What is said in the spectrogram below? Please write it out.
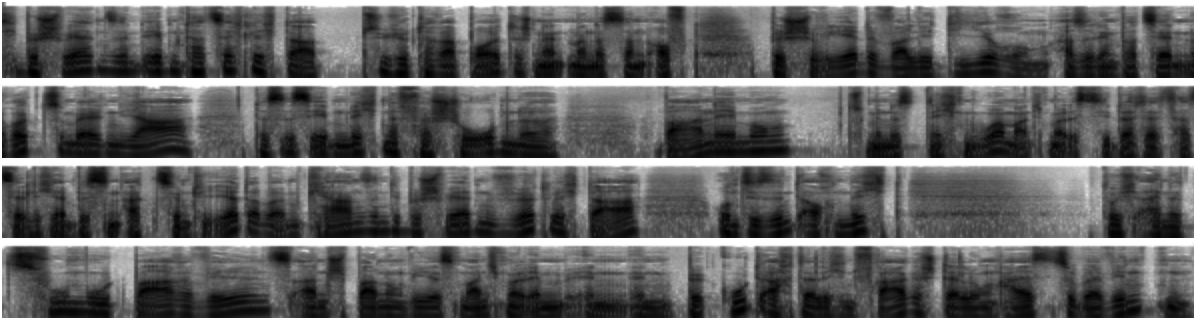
die Beschwerden sind eben tatsächlich da. Psychotherapeutisch nennt man das dann oft Beschwerdevalidierung. Also den Patienten rückzumelden, ja, das ist eben nicht eine verschobene Wahrnehmung, zumindest nicht nur, manchmal ist sie tatsächlich ein bisschen akzentuiert, aber im Kern sind die Beschwerden wirklich da und sie sind auch nicht durch eine zumutbare Willensanspannung, wie es manchmal im, in, in begutachterlichen Fragestellungen heißt, zu überwinden.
